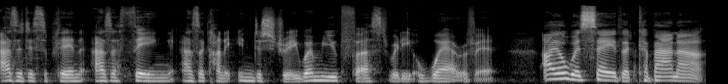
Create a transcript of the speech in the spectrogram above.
as a discipline, as a thing, as a kind of industry, when were you first really aware of it? I always say that Cabana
